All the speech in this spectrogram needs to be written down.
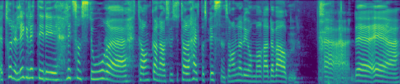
Jeg tror det ligger litt i de litt sånn store tankene. altså Hvis du tar det helt på spissen, så handler det jo om å redde verden. Eh, det er,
